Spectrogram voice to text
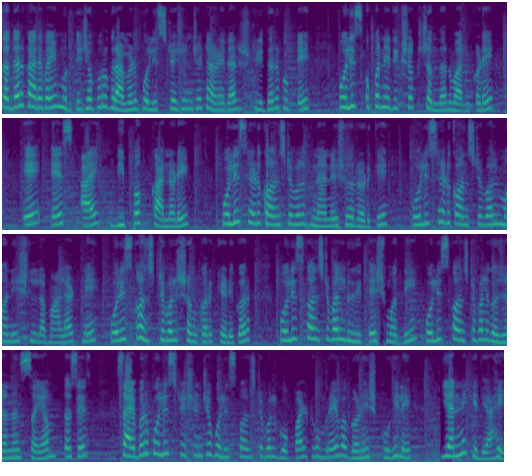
सदर कारवाई मूर्तिजापूर ग्रामीण पोलीस स्टेशनचे ठाणेदार श्रीधर गुट्टे पोलीस उपनिरीक्षक Chandan Wankade A S I Deepak Kanade police head constable Dnyaneshwar Radke police head constable Manish ल- Malatane police constable Shankar Khedkar police constable Ritesh Maddi police constable Gajanan Sayam तसेच सायबर पोलीस स्टेशनचे पोलीस कॉन्स्टेबल गोपाल ठोंबरे व गणेश कोहिले यांनी केली आहे.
